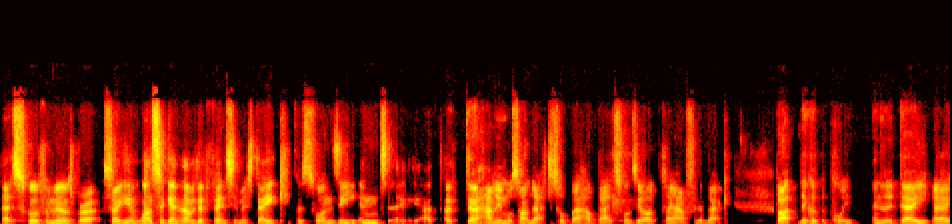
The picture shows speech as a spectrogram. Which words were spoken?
that scored for Middlesbrough. So yeah, once again, another defensive mistake for Swansea. And uh, I, I don't know how many more times I have to talk about how bad Swansea are playing out from the back, but they got the point. End of the day, uh,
